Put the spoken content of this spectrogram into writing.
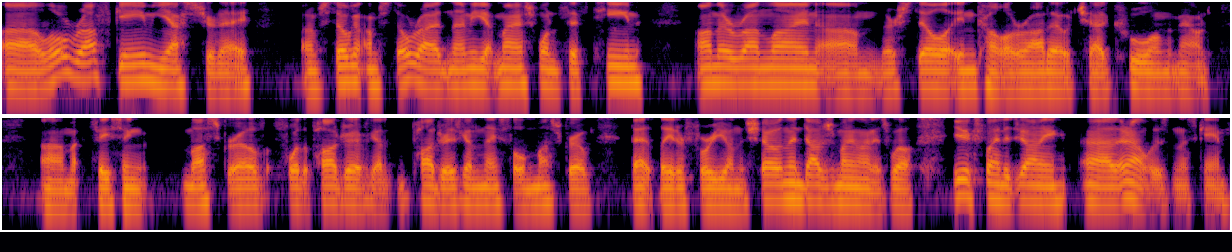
Uh, a little rough game yesterday, but I'm still I'm still riding them. You get minus 115 on their run line. Um, they're still in Colorado. Chad Kuhl on the mound, um, facing Musgrove for the Padres. Got Padres got a nice little Musgrove bet later for you on the show, and then Dodgers money line as well. You explained it, Johnny. Uh, they're not losing this game.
